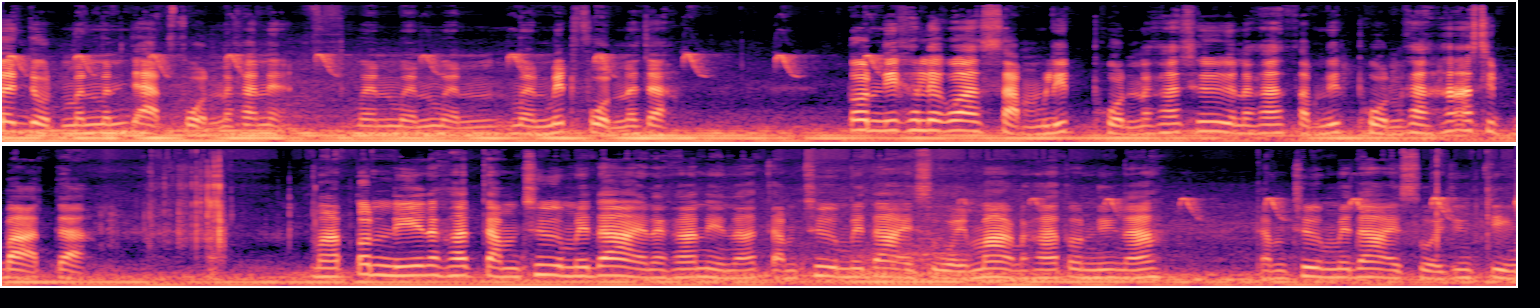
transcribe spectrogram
จะหยดมันเหมือนหยาดฝนนะคะเนี่ยเหมือนเหมือนเหมือนเหมือนเม็ดฝนนะจ๊ะต้นนี้เขาเรียกว่าสำลิดผลนะคะ ชื่อนะคะสำลิดผลค่ะห้าสิบบาทจ้ะมาต้นนี้นะคะจำชื่อไม่ได้นะคะนี่นะจำชื่อไม่ได้สวยมากนะคะต้นนี้นะจำชื่อไม่ได้สวยจริง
